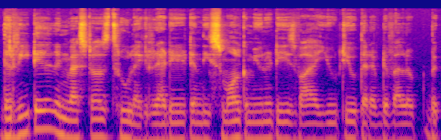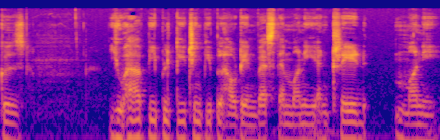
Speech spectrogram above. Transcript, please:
the retail investors through like reddit and these small communities via youtube that have developed because you have people teaching people how to invest their money and trade money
